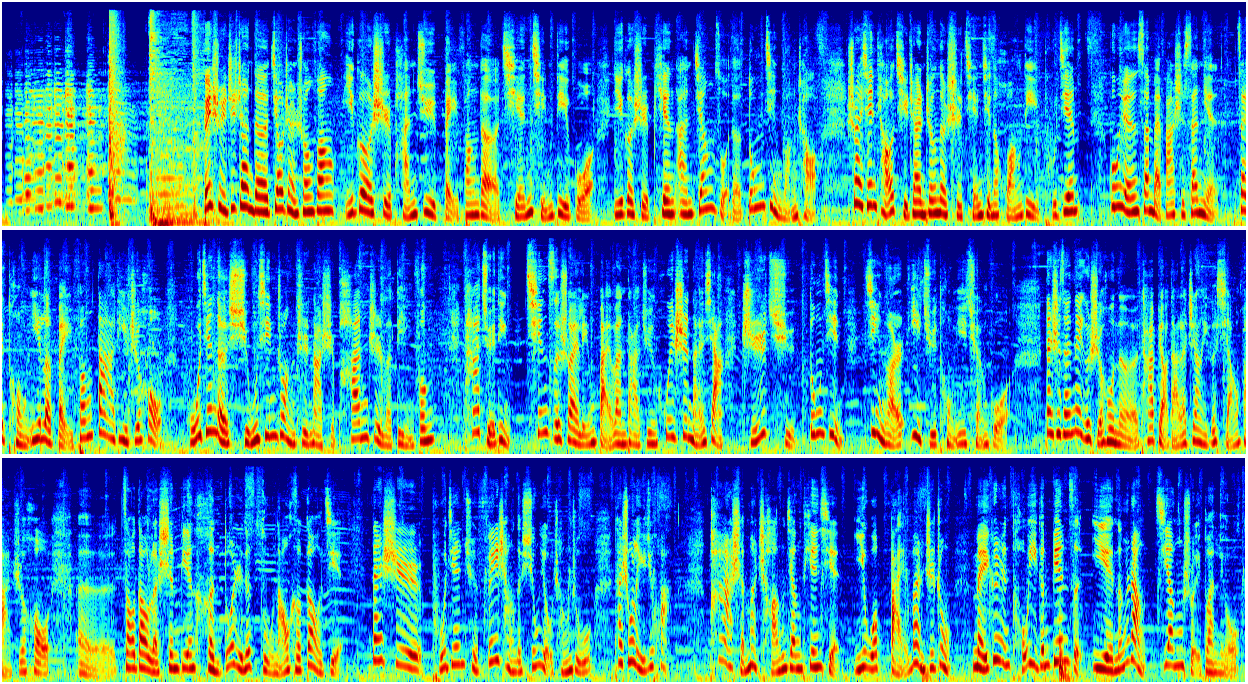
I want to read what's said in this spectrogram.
淝水之战的交战双方，一个是盘踞北方的前秦帝国，一个是偏安江左的东晋王朝。率先挑起战争的是前秦的皇帝苻坚。公元三百八十三年，在统一了北方大地之后，苻坚的雄心壮志那是攀至了顶峰。他决定亲自率领百万大军挥师南下，直取东晋，进而一举统一全国。但是在那个时候呢，他表达了这样一个想法之后，呃，遭到了身边很多人的阻挠和告诫。但是苻坚却非常的胸有成竹，他说了一句话：“怕什么长江天险？以我百万之众，每个人投一根鞭子，也能让江水断流。”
